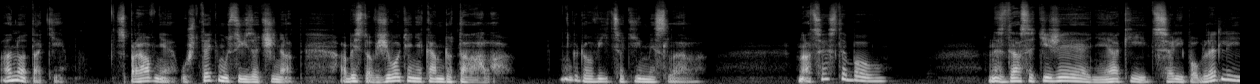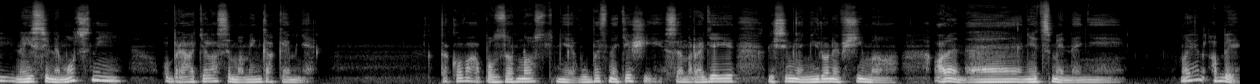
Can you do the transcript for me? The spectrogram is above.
Ano, tati. Správně, už teď musíš začínat, abys to v životě někam dotáhla. Kdo ví, co tím myslel. No a co je s tebou? Nezdá se ti, že je nějaký celý pobledlý? Nejsi nemocný? Obrátila se maminka ke mně. Taková pozornost mě vůbec netěší. Jsem raději, když si mě nikdo nevšímá. Ale ne, nic mi není. No jen aby.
